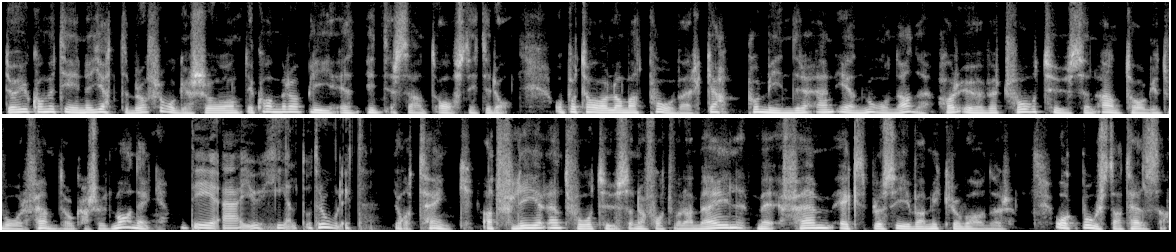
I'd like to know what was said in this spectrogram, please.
det har ju kommit in jättebra frågor så det kommer att bli ett intressant avsnitt idag. Och på tal om att påverka, på mindre än en månad har över 2000 antagit vår femdagarsutmaning. Det är ju helt otroligt. Ja, tänk att fler än 2000 har fått våra mejl med fem explosiva mikrovanor och boostat hälsan.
